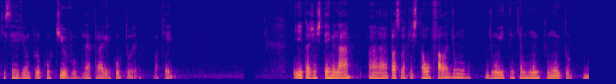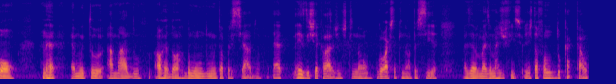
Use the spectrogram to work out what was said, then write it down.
que serviam para o cultivo, né? Para agricultura ok? E para a gente terminar, a próxima questão fala de um, de um item que é muito, muito bom, né? É muito amado ao redor do mundo, muito apreciado. É, existe, é claro, gente que não gosta, que não aprecia, mas é, mas é mais difícil. A gente está falando do cacau,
